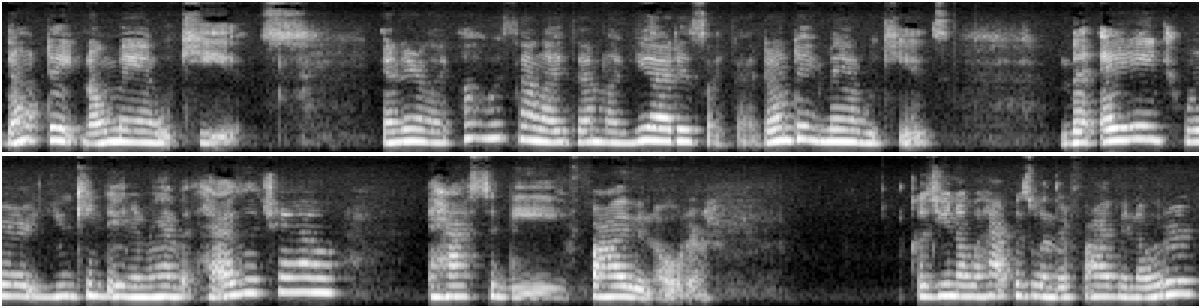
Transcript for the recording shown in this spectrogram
don't date no man with kids. And they're like, oh, it's not like that. I'm like, yeah, it is like that. Don't date man with kids the age where you can date a man that has a child, it has to be five and older. Because you know what happens when they're five and older?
